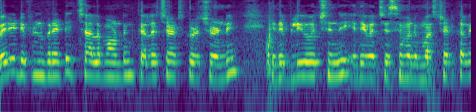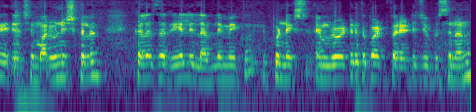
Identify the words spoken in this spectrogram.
వెరీ డిఫరెంట్ వెరైటీ చాలా బాగుంటుంది. కలర్ చార్ట్స్ కూడా చూడండి. ఇది బ్లూ వచ్చింది. ఇది వచ్చేసి మనకి మస్టర్డ్ కలర్. ఇది వచ్చి maroonish colour. Colours are really lovely మీకు. ఇప్పుడు నెక్స్ట్ ఎంబ్రాయిడరీతో పాటు వెరైటీ చూపిస్తున్నాను.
